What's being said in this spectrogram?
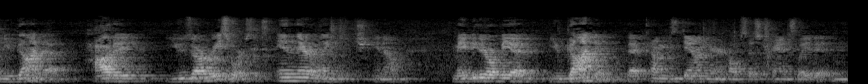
in Uganda how to use our resources in their language, you know? Maybe there will be a Ugandan that comes down here and helps us translate it and,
